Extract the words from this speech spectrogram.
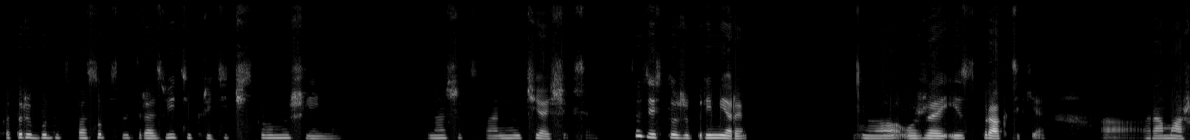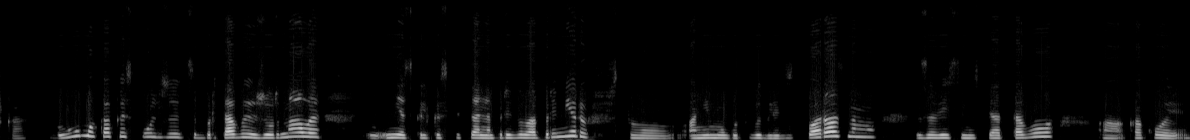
которые будут способствовать развитию критического мышления наших с вами учащихся. Ну, здесь тоже примеры уже из практики. А, ромашка Блума, как используется, бортовые журналы. Несколько специально привела примеров, что они могут выглядеть по-разному, в зависимости от того, а, какой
